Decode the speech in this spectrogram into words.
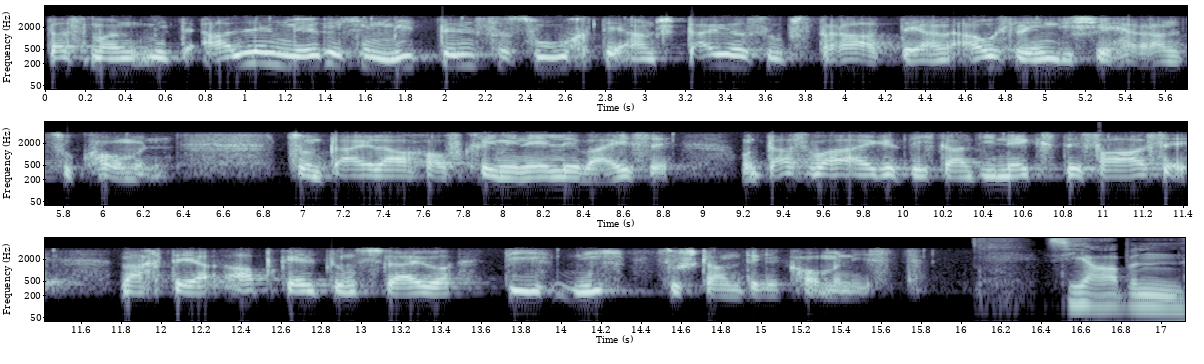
dass man mit allen möglichen Mitteln versuchte, an Steuersubstrate, an ausländische heranzukommen, zum Teil auch auf kriminelle Weise. Und das war eigentlich dann die nächste Phase nach der Abgeltungssteuer, die nicht zustande gekommen ist. Sie haben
